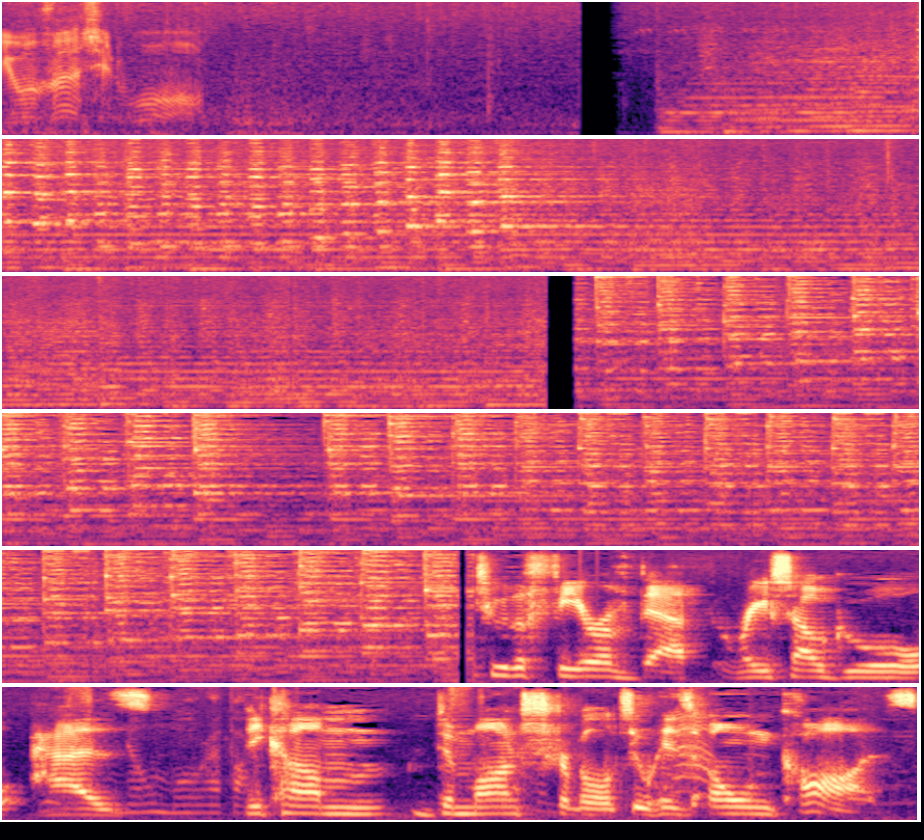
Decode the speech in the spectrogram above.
You averted war. To the fear of death, Ra's al Ghul has No more of our become demonstrable to his own cause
